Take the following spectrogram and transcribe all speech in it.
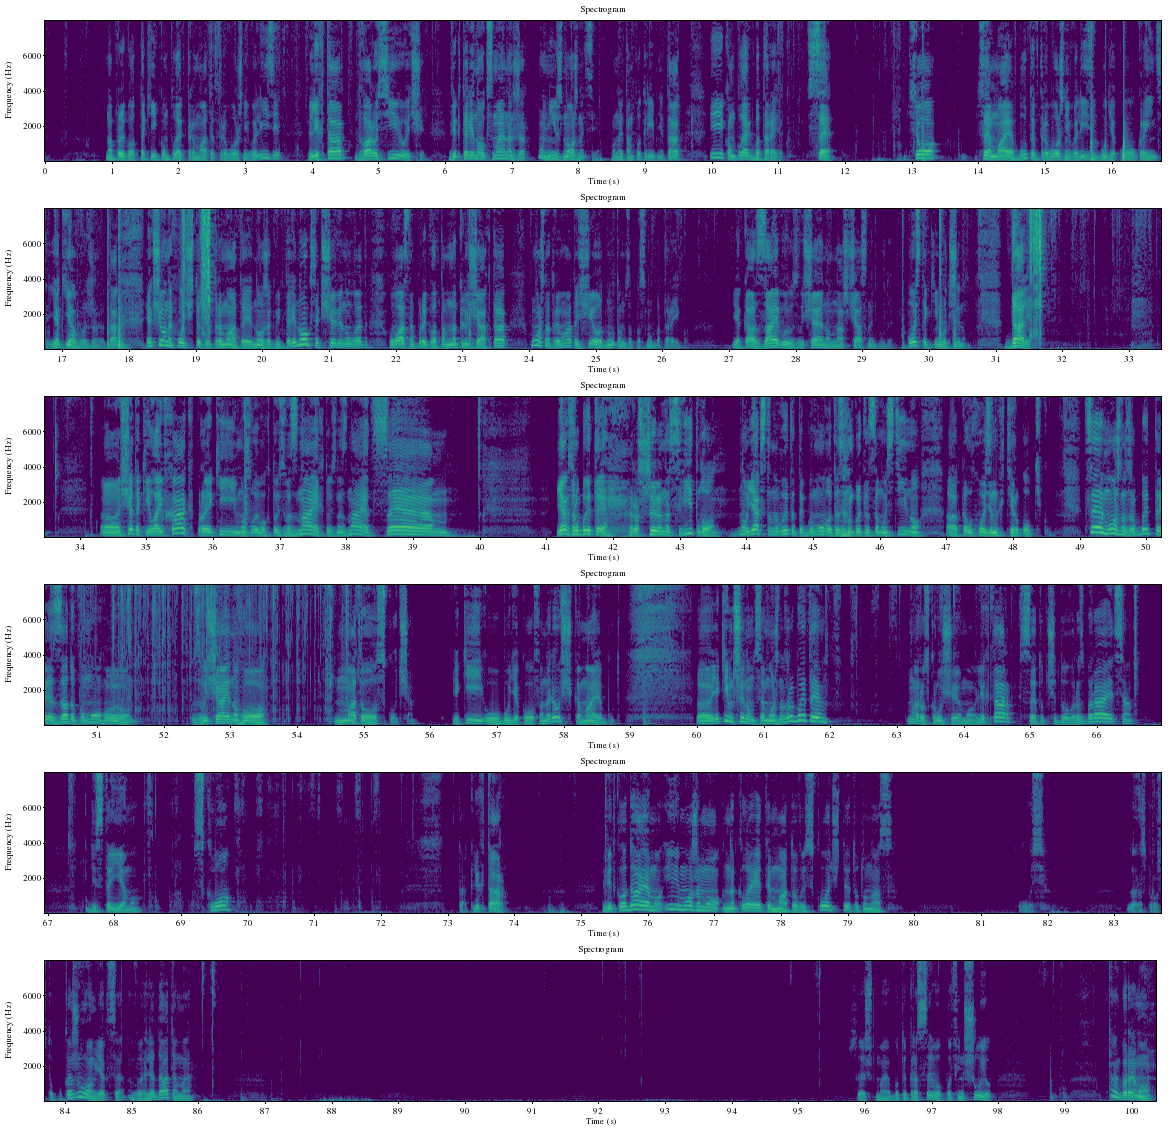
наприклад, такий комплект тримати в тривожній валізі, ліхтар, два розсіювачі, Victorinox Manager, ну, ніж, ножниці, вони там потрібні, так? І комплект батарейок. Все. Цього це має бути в тривожній валізі будь-якого українця, як я вважаю. Так? Якщо не хочете тут тримати ножик Victorinox, якщо він у вас, наприклад, там на ключах, так, можна тримати ще одну там запасну батарейку, яка зайвою, звичайно, в наш час не буде. Ось таким от чином. Далі. Е, Ще такий лайфхак, про який, можливо, хтось з вас знає, хтось не знає. Це як зробити розширене світло, ну, як встановити, так би мовити, зробити самостійно колхозінг тір-оптику. Це можна зробити за допомогою звичайного матового скотча, який у будь-якого фонарьовщика має бути. Е, Яким чином це можна зробити? Ми розкручуємо ліхтар, все тут чудово розбирається. Дістаємо скло. Так, ліхтар відкладаємо і можемо наклеїти матовий скотч, де тут у нас ось. Зараз просто покажу вам, як це виглядатиме. Все ж має бути красиво, по фіншую. Ми беремо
